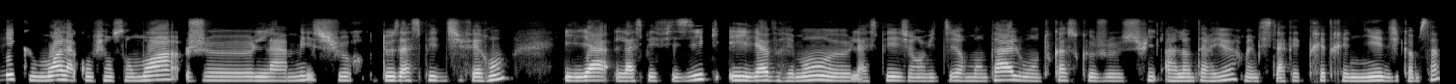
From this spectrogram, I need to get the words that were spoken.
Vrai que moi, la confiance en moi, je la mets sur deux aspects différents. Il y a l'aspect physique et il y a vraiment euh, l'aspect, j'ai envie de dire, mental, ou en tout cas ce que je suis à l'intérieur, même si ça fait très très niais dit comme ça.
